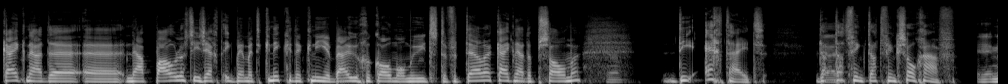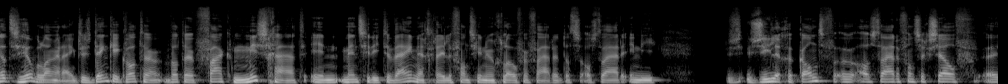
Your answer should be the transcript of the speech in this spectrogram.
Kijk naar, de, eh, naar Paulus, die zegt, ik ben met knikkende knieën bij u gekomen om u iets te vertellen. Kijk naar de psalmen. Die echtheid, dat, dat, vind ik, dat vind ik zo gaaf. En dat is heel belangrijk. Dus denk ik wat er, wat er vaak misgaat in mensen die te weinig relevantie in hun geloof ervaren, dat ze als het ware in die zielige kant eh, als het ware van zichzelf eh,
